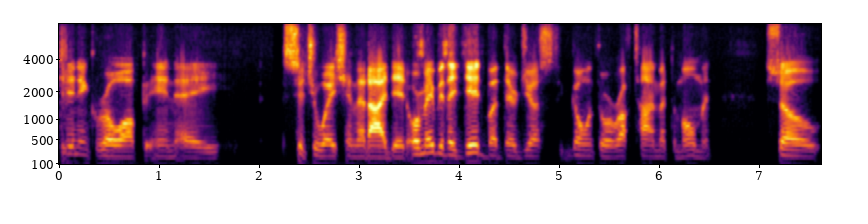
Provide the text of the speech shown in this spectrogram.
didn't grow up in a situation that I did, or maybe they did, but they're just going through a rough time at the moment. So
